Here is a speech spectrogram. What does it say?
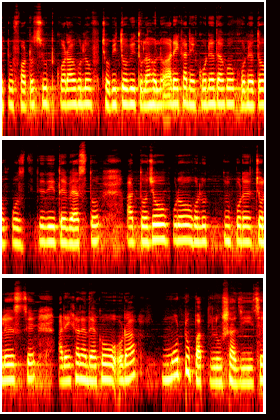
একটু ফটোশ্যুট করা হলো, ছবি টবি তোলা হলো। আর এখানে কোণে দেখো, কোণে তো পোজ দিতে দিতে ব্যস্ত। আর তোজও পুরো হলুদ পরে চলে এসছে। আর এখানে দেখো, ওরা মোটু পাতলু সাজিয়েছে।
